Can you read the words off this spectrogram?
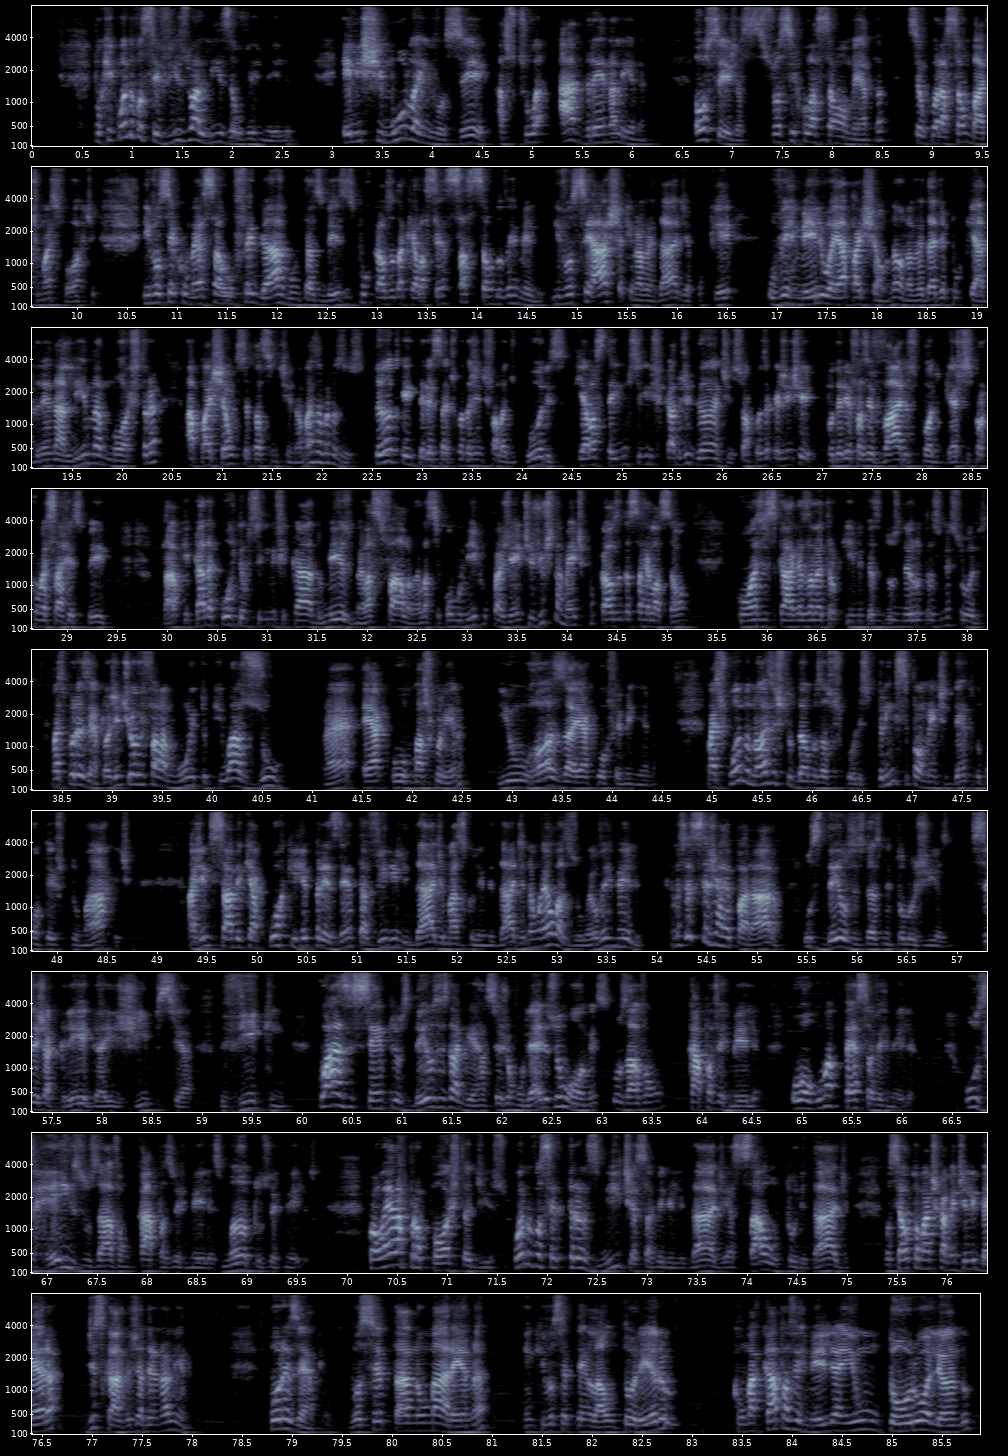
Porque quando você visualiza o vermelho, ele estimula em você a sua adrenalina. Ou seja, sua circulação aumenta, seu coração bate mais forte e você começa a ofegar muitas vezes por causa daquela sensação do vermelho. E você acha que, na verdade, é porque o vermelho é a paixão. Não, na verdade é porque a adrenalina mostra a paixão que você está sentindo. É mais ou menos isso. Tanto que é interessante quando a gente fala de cores, que elas têm um significado gigante. Isso é uma coisa que a gente poderia fazer vários podcasts para conversar a respeito. Tá? Porque cada cor tem um significado mesmo, elas falam, elas se comunicam com a gente justamente por causa dessa relação com as descargas eletroquímicas dos neurotransmissores. Mas, por exemplo, a gente ouve falar muito que o azul né, é a cor masculina e o rosa é a cor feminina. Mas quando nós estudamos as cores, principalmente dentro do contexto do marketing, a gente sabe que a cor que representa virilidade e masculinidade não é o azul, é o vermelho. Eu não sei se vocês já repararam, os deuses das mitologias, seja grega, egípcia, viking, quase sempre os deuses da guerra, sejam mulheres ou homens, usavam capa vermelha ou alguma peça vermelha. Os reis usavam capas vermelhas, mantos vermelhos. Qual era a proposta disso? Quando você transmite essa virilidade, essa autoridade, você automaticamente libera descarga de adrenalina. Por exemplo, você está numa arena em que você tem lá um toureiro com uma capa vermelha e um touro olhando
